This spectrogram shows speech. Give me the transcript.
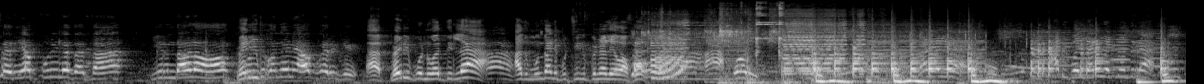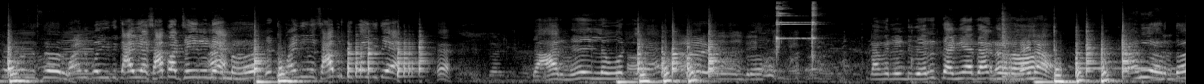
சரியா புரியல தாத்தா. இருந்தாலும் பெரிய- கொஞ்சம் ஞாபகம் இருக்கு. ஆ, பெரிய பொண்ணு வந்து இல்ல. அது முந்தாடி பிடிச்சின்னு பின்னாலே வா போய் வேலை சாப்பாடு செய்யறேன் ரெண்டு குழந்தைங்களும் சாப்பிட்டு போய்க்குது யாருமே இல்ல வீட்டுல நாங்க ரெண்டு பேரும் தனியா தாங்க. தனியா இருந்தா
